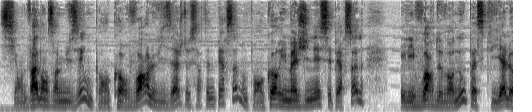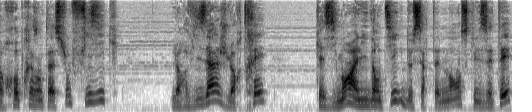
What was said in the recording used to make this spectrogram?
Si on va dans un musée, on peut encore voir le visage de certaines personnes. On peut encore imaginer ces personnes et les voir devant nous parce qu'il y a leur représentation physique, leur visage, leurs traits, quasiment à l'identique de certainement ce qu'ils étaient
